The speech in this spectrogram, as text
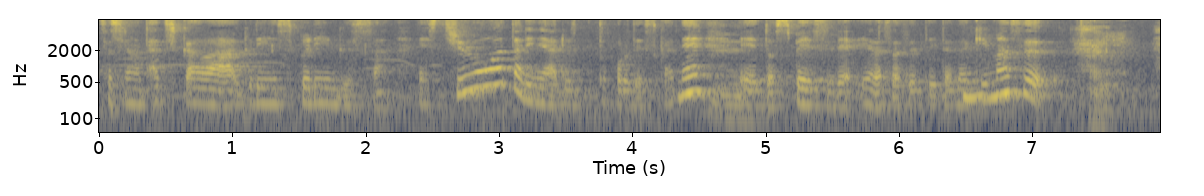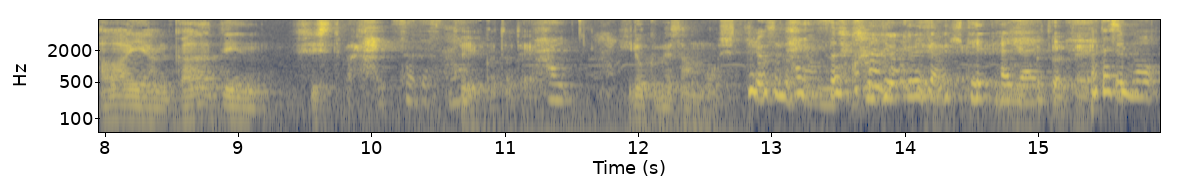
そちらの立川グリーンスプリングスさん中央あたりにあるところですかね、うん、えーと、スペースでやらさせていただきます、うん、はい、ハワイアンガーデンフェスティバル、はい、そうですね。ということで、はい、広久米さんも知って広久米さんも、はい、広久米さん来ていただいて。私も。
